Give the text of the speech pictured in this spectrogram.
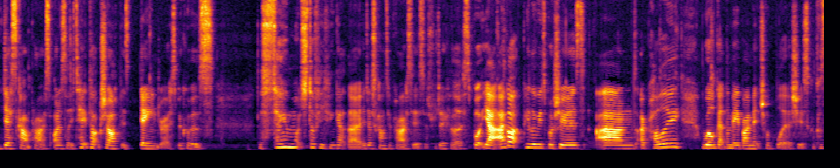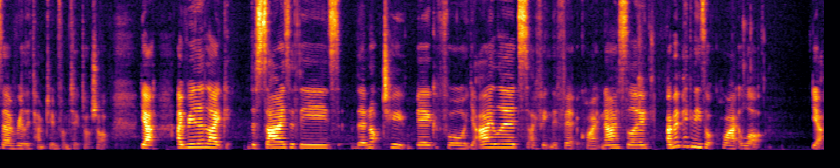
discount price. Honestly, TikTok shop is dangerous because there's so much stuff you can get there at discounted prices. It's ridiculous. But yeah, I got P. Louise brushes and I probably will get the Made by Mitchell blushes because they're really tempting from TikTok shop yeah, I really like the size of these. They're not too big for your eyelids. I think they fit quite nicely. I've been picking these up quite a lot. Yeah,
